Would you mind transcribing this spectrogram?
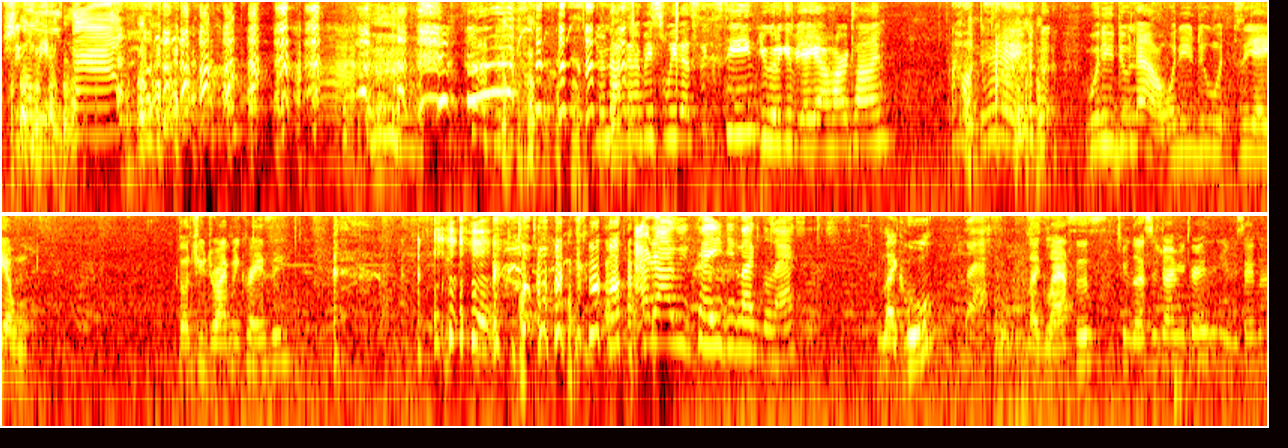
She gonna be. he's not. You're not gonna be sweet at 16. You're gonna give Yaya a hard time. Oh dang. What do you do now? What do you do with Yaya? Don't you drive me crazy? I drive you crazy like glasses. Like who? Glasses. Like glasses? Your glasses drive you crazy? You be saying that?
